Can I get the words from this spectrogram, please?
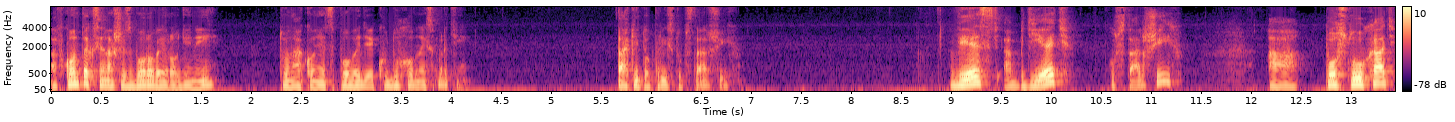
A v kontexte našej zborovej rodiny to nakoniec povedie ku duchovnej smrti. Takýto prístup starších. Viesť a bdieť u starších a poslúchať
